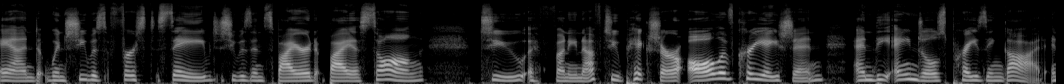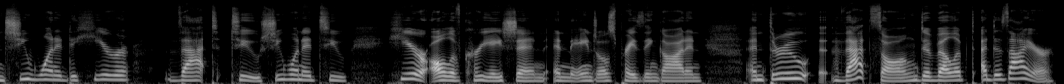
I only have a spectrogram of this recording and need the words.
And when she was first saved, she was inspired by a song to, uh, funny enough, to picture all of creation and the angels praising God. And she wanted to hear that too. She wanted to hear all of creation and the angels praising God and and through that song developed a desire.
